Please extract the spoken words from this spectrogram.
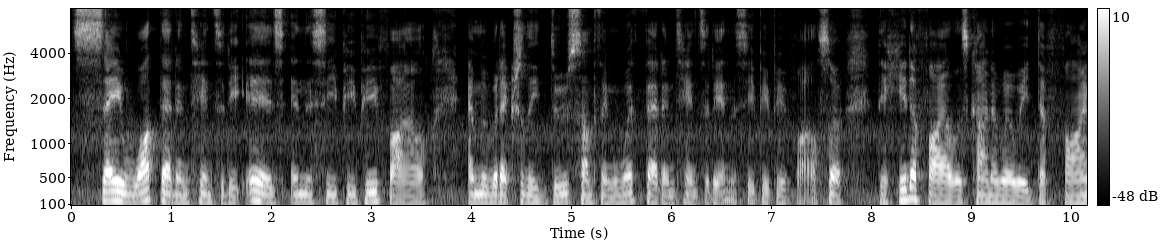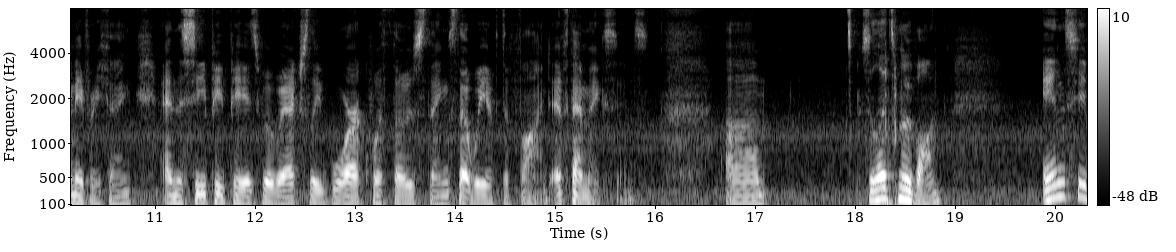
say what that intensity is in the CPP file and we would actually do something with that intensity in the CPP file. So the header file is kind of where we define everything and the CPP is where we actually work with those things that we have defined, if that makes sense. Um, so let's move on. In C++,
